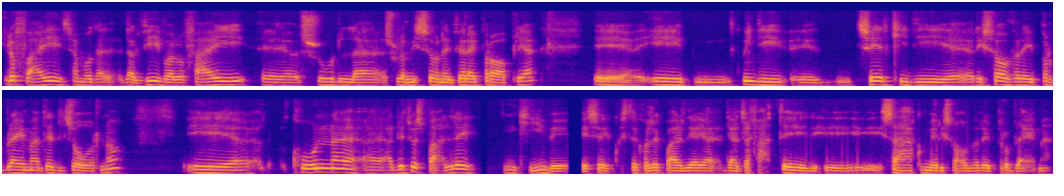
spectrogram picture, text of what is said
lo fai diciamo, da- dal vivo, lo fai sul- sulla missione vera e propria eh, e mh, quindi eh, cerchi di eh, risolvere il problema del giorno eh, con alle tue spalle chi invece queste cose qua le ha, le ha già fatte e, e sa come risolvere il problema.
